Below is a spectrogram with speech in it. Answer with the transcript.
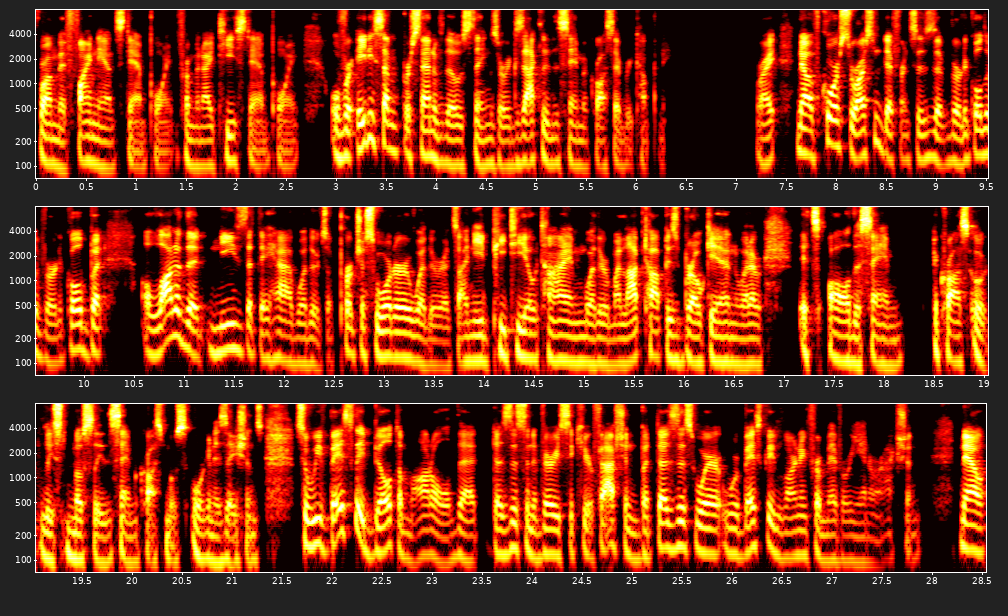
from a finance standpoint, from an IT standpoint, over 87% of those things are exactly the same across every company right? Now, of course, there are some differences that vertical to vertical, but a lot of the needs that they have, whether it's a purchase order, whether it's I need PTO time, whether my laptop is broken, whatever, it's all the same across, or at least mostly the same across most organizations. So we've basically built a model that does this in a very secure fashion, but does this where we're basically learning from every interaction. Now,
